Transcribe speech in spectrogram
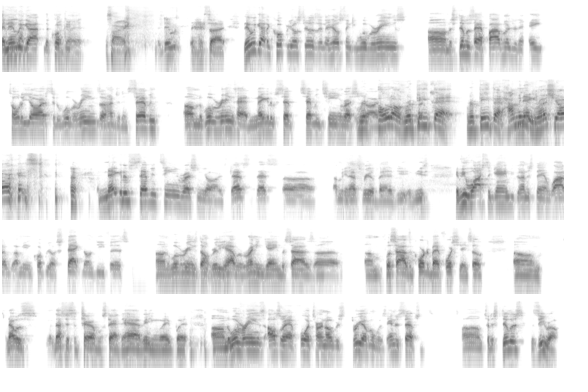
And then we got the corporate. Oh, Sorry. then we, sorry. Then we got the Kuopio Steelers and the Helsinki Wolverines. Um, the Steelers had 508 total yards to the Wolverines, 107. Um, the Wolverines had negative 17 rushing Re- yards. Hold on, repeat that. Repeat that. How many negative. rush yards? negative 17 rushing yards. That's that's uh I mean that's real bad. If you if you if you watch the game, you can understand why. The, I mean, Kuopio stacked on defense. Um, the Wolverines don't really have a running game besides uh, um, besides the quarterback Fortier. So um, that was that's just a terrible stat to have anyway. But um, the Wolverines also had four turnovers. Three of them was interceptions. Um, to the Steelers, zero.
